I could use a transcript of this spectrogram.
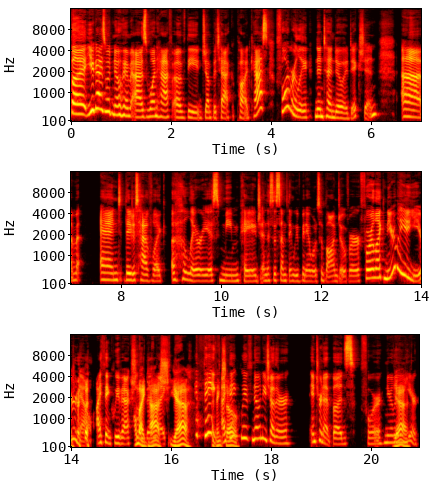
but you guys would know him as one half of the Jump Attack podcast, formerly Nintendo Addiction. Um, and they just have like a hilarious meme page. And this is something we've been able to bond over for like nearly a year now. I think we've actually oh my gosh, like, yeah. I think. think I think we've known each other, internet buds, for nearly Yeah. a year.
